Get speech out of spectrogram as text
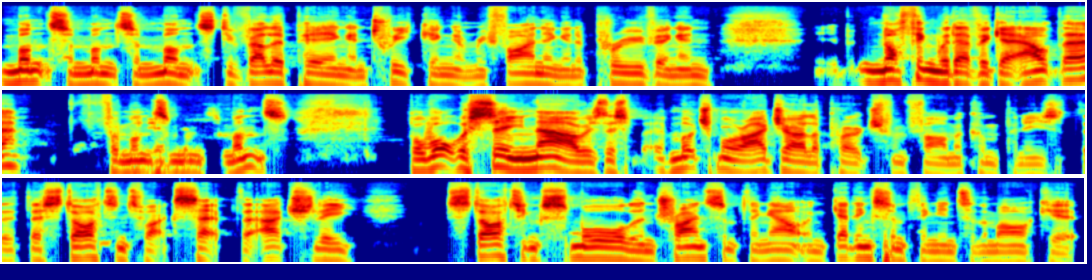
months and months and months developing and tweaking and refining and approving and nothing would ever get out there for months yeah. and months and months but what we're seeing now is this much more agile approach from pharma companies that they're starting to accept that actually starting small and trying something out and getting something into the market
